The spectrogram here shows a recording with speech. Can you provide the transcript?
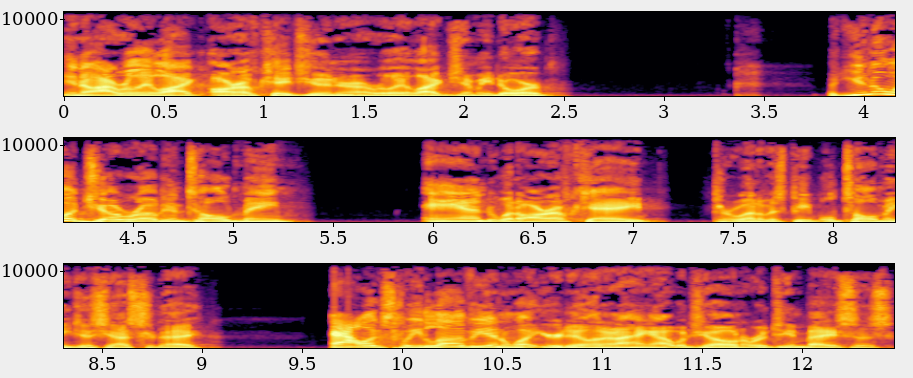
you know, I really like RFK Jr., I really like Jimmy Dore. But you know what Joe Rogan told me and what RFK, through one of his people, told me just yesterday? Alex, we love you and what you're doing, and I hang out with Joe on a routine basis.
